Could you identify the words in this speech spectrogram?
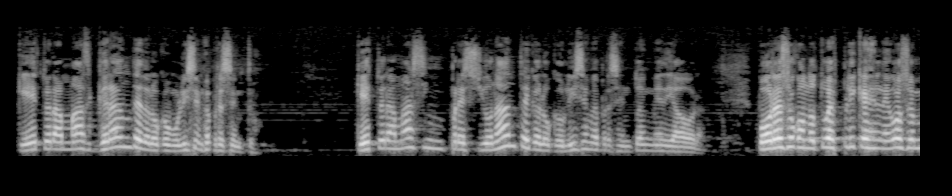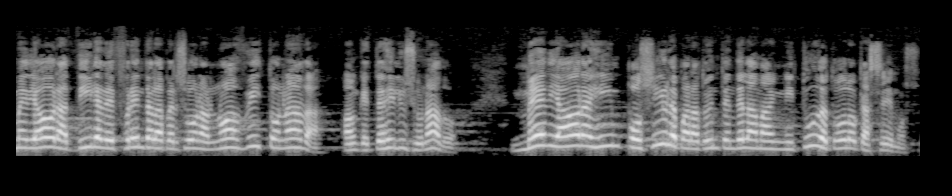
Que esto era más grande de lo que Ulises me presentó que esto era más impresionante que lo que Ulises me presentó en media hora. Por eso cuando tú expliques el negocio en media hora, dile de frente a la persona, no has visto nada, aunque estés ilusionado. Media hora es imposible para tú entender la magnitud de todo lo que hacemos.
